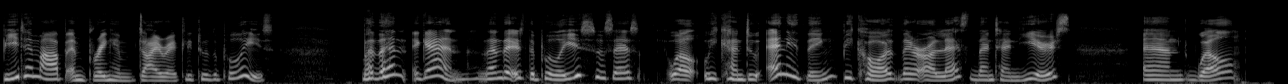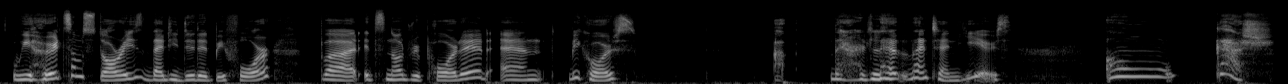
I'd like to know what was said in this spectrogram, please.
beat him up and bring him directly to the police. But then again, then there is the police who says, well, we can't do anything because there are less than 10 years. And well, we heard some stories that he did it before, but it's not reported, and because uh, there are less than 10 years. Oh, gosh.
